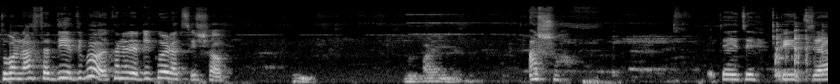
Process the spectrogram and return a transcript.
তোমার নাস্তা দিয়ে দিব? এখানে রেডি করে রাখছি সব। আসো। এই যে পিৎজা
